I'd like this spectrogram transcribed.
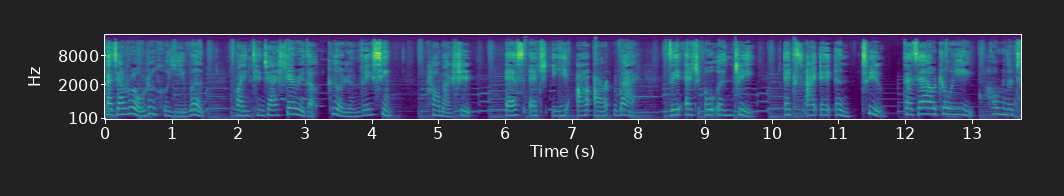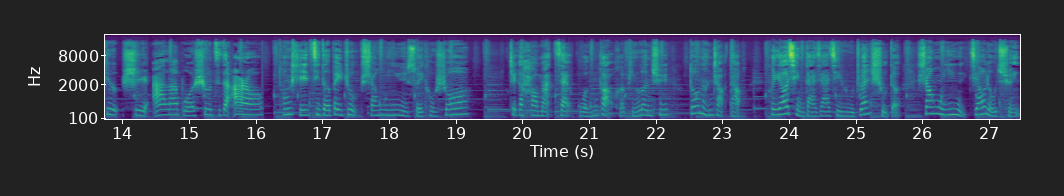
大家若有任何疑问，欢迎添加 Sherry 的个人微信，号码是 S H E R R Y Z H O N G X I A N two。 大家要注意，后面的 two 是阿拉伯数字的二哦。同时记得备注“商务英语随口说”哦。这个号码在文稿和评论区都能找到，会邀请大家进入专属的商务英语交流群，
